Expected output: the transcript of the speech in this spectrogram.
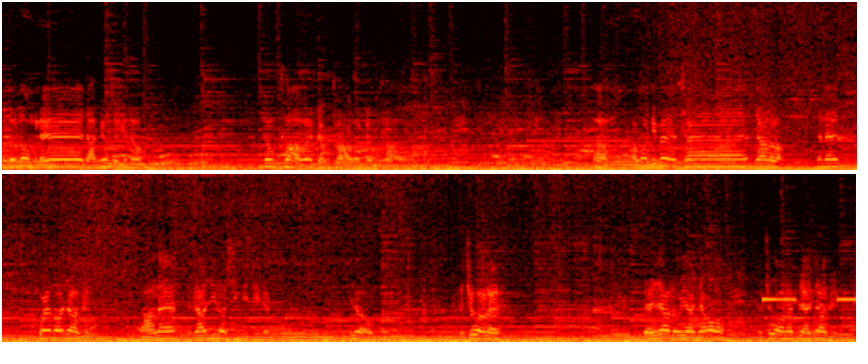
ဘယ်လိုလုပ်မလဲဒါမျိုးဆိုရင်တော့ဒုက္ခပဲဒုက္ခပဲဒုက္ခပဲအာအခုဒီဘက်ချမ်းကြတော့နည်းနည်းကွဲသွားကြပြီဒါလည်းအများကြီးတော့ရှိနေသေးတယ်ပြီးတော့တချို့ကလည်းတယ်ရလို့ရညောင်းတချို့ကလည်းပြန်ကြပြီအာ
